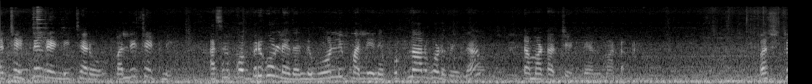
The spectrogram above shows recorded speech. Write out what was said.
ఆ చట్నీలు రెండు ఇచ్చారు. పల్లి చట్నీ. అసలు కొబ్బరి కూడా లేదండి. ఓన్లీ పల్లీనే. పుట్నాలు కూడా వేదా టమాటా చట్నీ అన్నమాట. ఫస్ట్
